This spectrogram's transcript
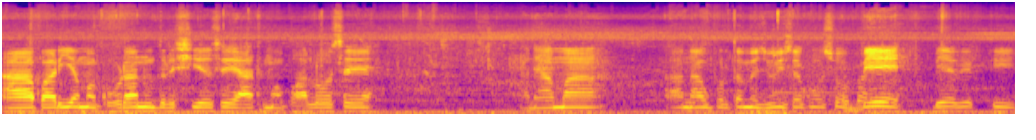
આ પાડિયામાં ઘોડાનું દ્રશ્ય છે, હાથમાં ભાલો છે. અને આમાં, આના ઉપર તમે જોઈ શકો છો, બે બે વ્યક્તિ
